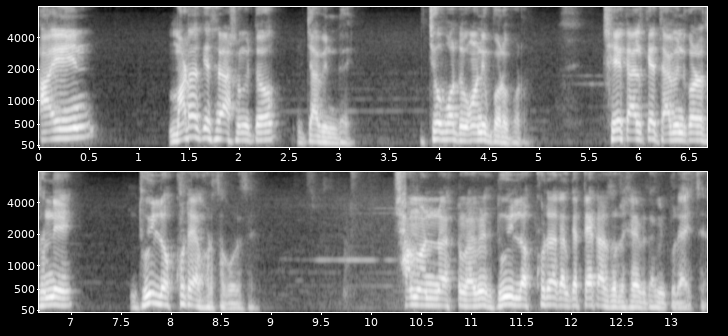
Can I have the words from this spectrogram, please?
আইন মার্ডার কেসের আসামি তো জামিন দেয়। বড় অনেক বড় বড়। সে কালকে জামিন করার জন্যে দুই লক্ষ টাকা খরচা করেছে। সামান্য একটা ভাবে দুই লক্ষ টাকা কালকে টাকার জন্য সে জামিন করে আইছে।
